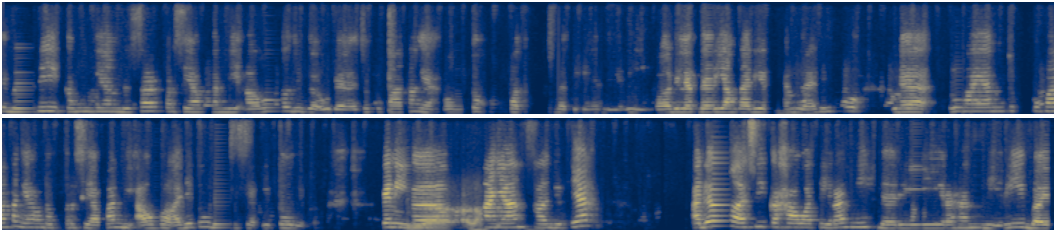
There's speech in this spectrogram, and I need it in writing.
Oke, berarti kemungkinan besar persiapan di awal juga udah cukup matang ya untuk podcast batik ini sendiri. Kalau dilihat dari yang tadi kan jelasin tuh udah lumayan cukup matang ya untuk persiapan di awal aja tuh udah sesiap itu gitu. Oke nih, ke ya, pertanyaan selanjutnya. Ada nggak sih kekhawatiran nih dari Rehan sendiri, baik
